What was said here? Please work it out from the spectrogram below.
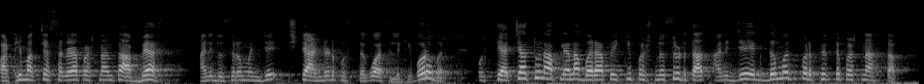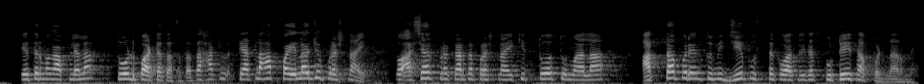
पाठीमागच्या सगळ्या प्रश्नांचा अभ्यास आणि दुसरं म्हणजे स्टँडर्ड पुस्तक वाचलं की बरोबर? मग त्याच्यातून आपल्याला बऱ्यापैकी प्रश्न सुटतात आणि जे एकदमच परफेक्ट प्रश्न असतात ते तर मग आपल्याला तोडपाठच असतात. आता हा त्यातला हा पहिला जो प्रश्न आहे तो अशाच प्रकारचा प्रश्न आहे की तो तुम्हाला आत्तापर्यंत तुम्ही जे पुस्तक वाचले त्यात कुठेही सापडणार नाही.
